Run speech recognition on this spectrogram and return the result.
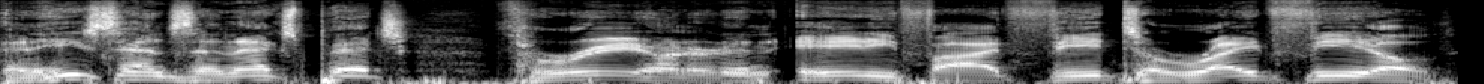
and he sends the next pitch 385 feet to right field.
